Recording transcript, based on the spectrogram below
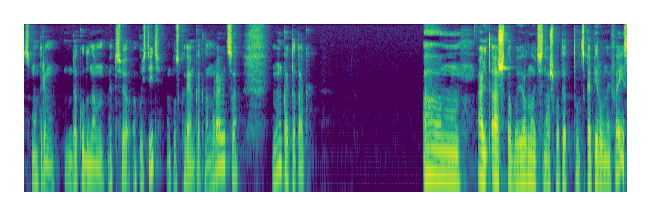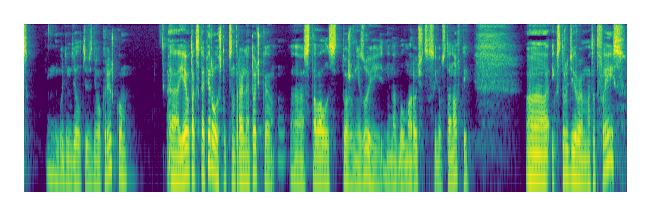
смотрим, докуда нам это все опустить, опускаем, как нам нравится. Ну, как-то так. Alt-A, чтобы вернуть наш вот этот вот скопированный фейс. Будем делать из него крышку. А, я его так скопировал, чтобы центральная точка а, оставалась тоже внизу, и не надо было морочиться с ее установкой. А, экструдируем этот фейс.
